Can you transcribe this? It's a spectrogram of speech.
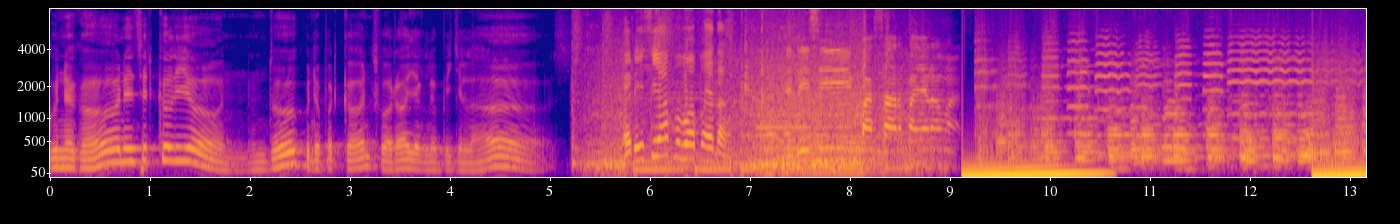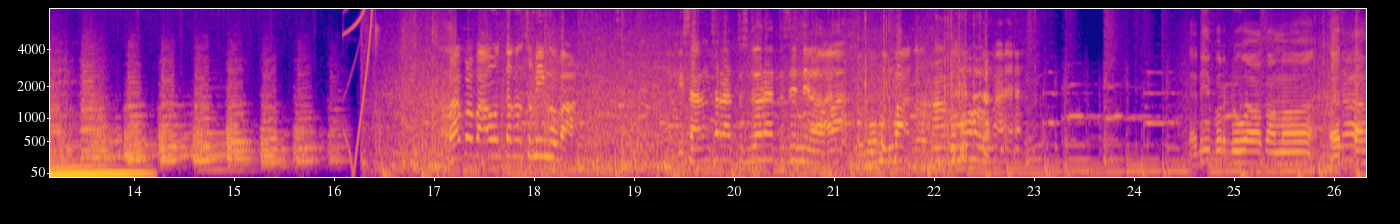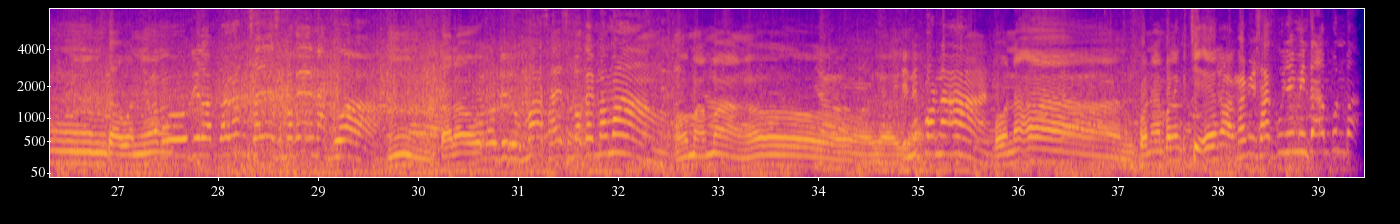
Gunakan headset kalian untuk mendapatkan suara yang lebih jelas. Edisi apa Bapak Etang? Edisi Pasar Payarama. Berapa Pak untung seminggu Pak? Kisaran 100-200 ini lah Pak. Bohong Pak, tuh bohong ya. Jadi berdua sama Etang kawannya. Kalau di lapangan saya sebagai anak buah. Hmm, kalau Kalau di rumah saya sebagai mamang. oh Mamang, oh Ya. ya, ya. Ini ponaan. ponaan, ponaan paling kecil ya. Ya, ngambil sakunya minta ampun, Pak.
